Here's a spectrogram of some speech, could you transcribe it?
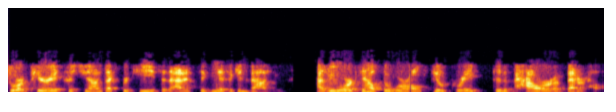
short period, Christiane's expertise has added significant value as we work to help the world feel great through the power of better health.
